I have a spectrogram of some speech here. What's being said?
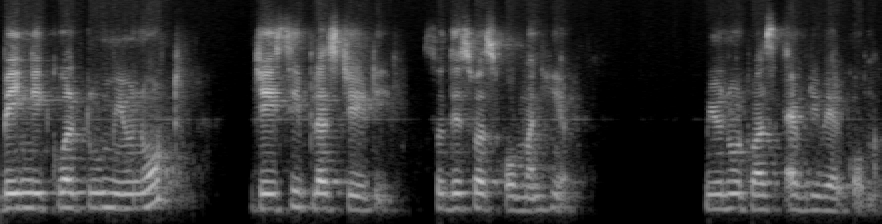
being equal to mu naught JC plus JD. So this was common here. Mu naught was everywhere common.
